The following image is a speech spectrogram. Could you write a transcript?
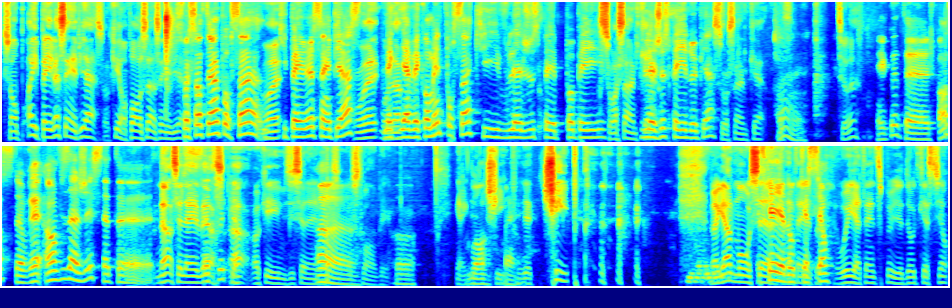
qui sont. Ah, ils paieraient 5 piastres. OK, on passe à 5 piastres. 61 Ouais. qui paierait 5 piastres, Ouais, mais il y avait combien de pourcents qui voulaient juste pas payer? Qui voulaient 64. juste payer 2 piastres? 64. Ah, Tu vois? écoute, euh, je pense que tu devrais envisager cette... euh, Non, c'est l'inverse. Ah, OK, il me dit c'est l'inverse. Ah. Je me suis trompé. oh. Gang de Bon, cheap. ben. Vous êtes cheap. regarde mon sel. qu'il y a d'autres questions? Oui, attends un petit peu. Il y a d'autres questions.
